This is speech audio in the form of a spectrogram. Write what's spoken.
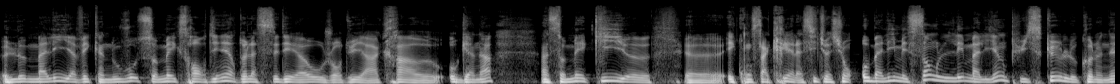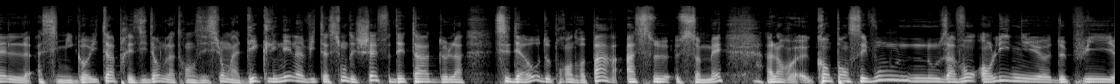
le Mali avec un nouveau sommet extraordinaire de la CDAO aujourd'hui à Accra euh, au Ghana. Un sommet qui euh, euh, est consacré à la situation au Mali mais sans les Maliens puisque le colonel Assimi Goïta, président de la transition, a décliné l'invitation des chefs d'État de la CDAO de prendre part à ce sommet. Alors, euh, qu'en pensez-vous? Nous avons en ligne depuis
